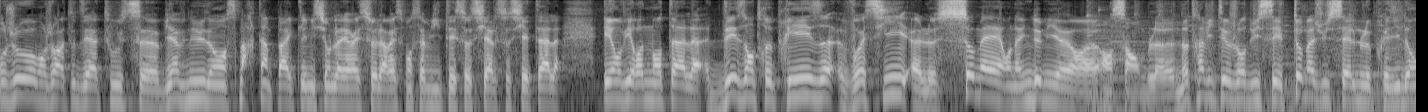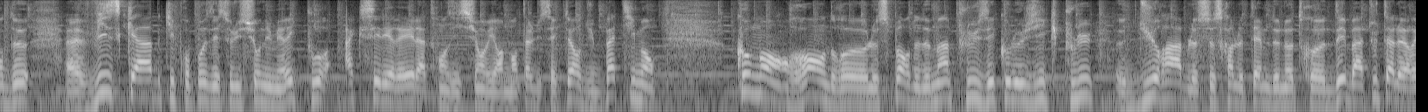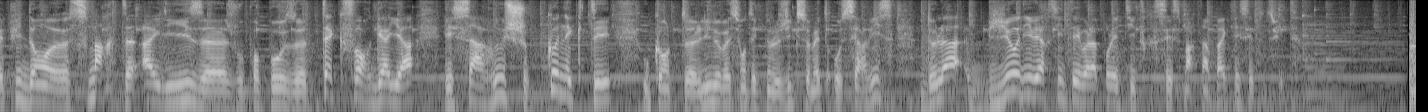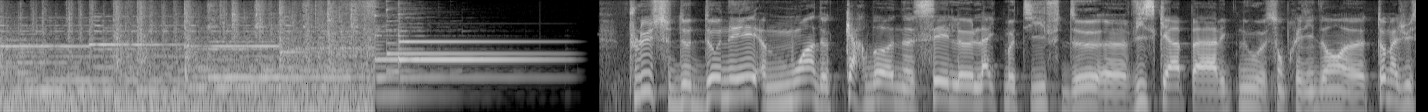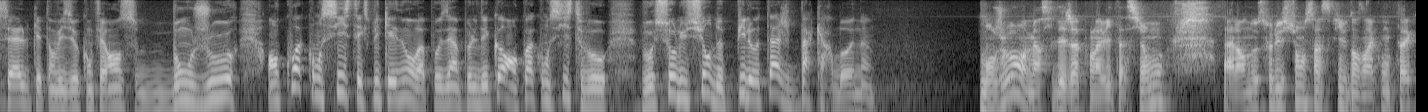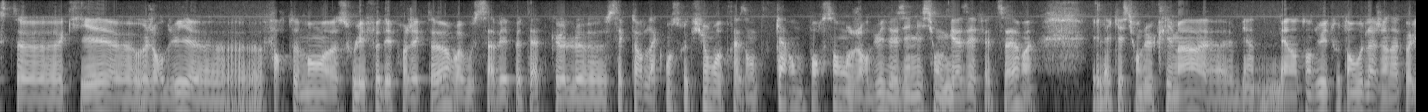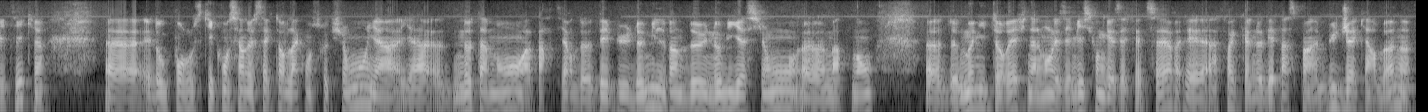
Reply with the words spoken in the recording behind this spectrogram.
Bonjour, bonjour à toutes et à tous. Euh, bienvenue dans Smart Impact, l'émission de la RSE, la responsabilité sociale, sociétale et environnementale des entreprises. Voici euh, le sommaire. On a une demi-heure euh, ensemble. Notre invité aujourd'hui, c'est Thomas Jusselm, le président de Viscab, qui propose des solutions numériques pour accélérer la transition environnementale du secteur du bâtiment. Comment rendre le sport de demain plus écologique, plus durable? Ce sera le thème de notre débat tout à l'heure. Et puis dans euh, Smart Ideas, euh, je vous propose Tech for Gaia et sa ruche connectée, ou quand euh, l'innovation technologique se met au service de la biodiversité. Voilà pour les titres. C'est Smart Impact et c'est tout de suite. Plus de données, moins de carbone, c'est le leitmotiv de euh, Viscap. Avec nous, son président euh, Thomas Jussel, qui est en visioconférence. Bonjour. En quoi consiste, expliquez-nous, on va poser un peu le décor, en quoi consistent vos solutions de pilotage bas carbone? Bonjour, merci déjà pour l'invitation. Alors nos solutions s'inscrivent dans un contexte euh, qui est euh, aujourd'hui euh, fortement sous les feux des projecteurs. Vous savez peut-être que le secteur de la construction représente 40% aujourd'hui des émissions de gaz à effet de serre et la question du climat, bien, bien entendu, est tout en haut de l'agenda politique. Et donc pour ce qui concerne le secteur de la construction, il y a, il y a notamment à partir de début 2022 une obligation maintenant de monitorer finalement les émissions de gaz à effet de serre et afin qu'elle ne dépasse pas un budget carbone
